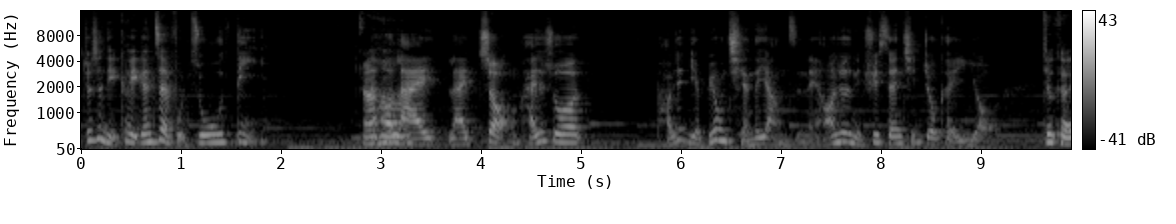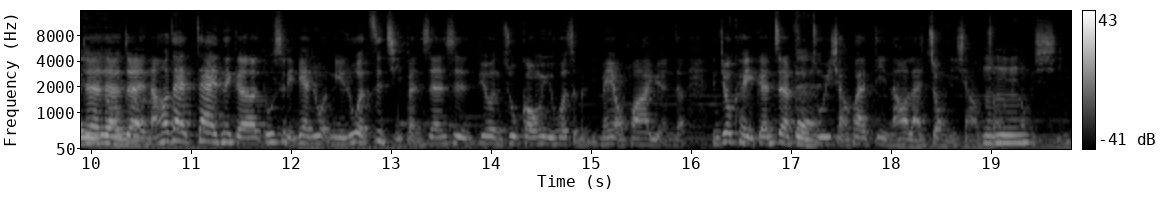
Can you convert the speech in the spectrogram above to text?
就是你可以跟政府租地，然后来来种，还是说好像也不用钱的样子呢？好像就是你去申请就可以有。就可以对对对，然后在在那个都市里面，如果你如果自己本身是，比如你住公寓或什么，你没有花园的，你就可以跟政府租一小块地，然后来种你想要种的东西。嗯、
